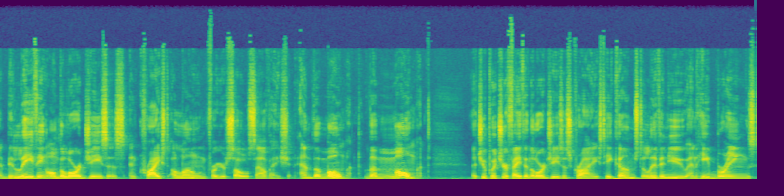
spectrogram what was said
and believing on the Lord Jesus and Christ alone for your soul's salvation. And the moment, the moment that you put your faith in the Lord Jesus Christ, He comes to live in you and He brings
